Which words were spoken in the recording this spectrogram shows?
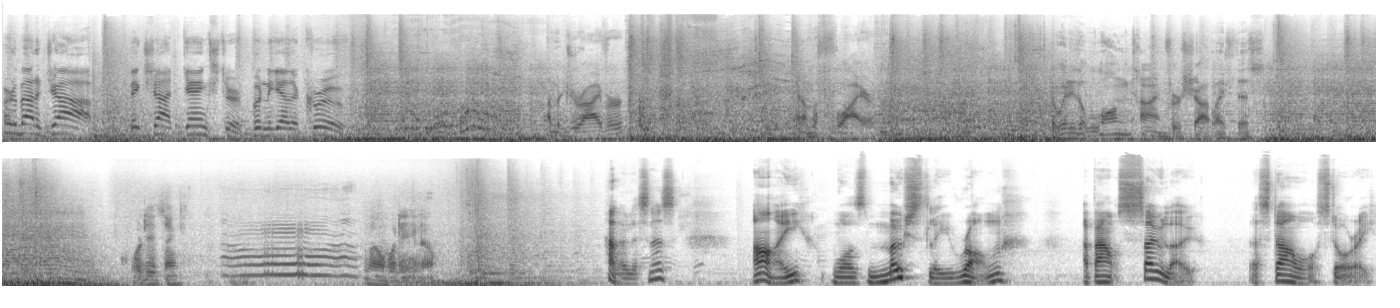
Heard about a job. Big shot gangster putting together crew. I'm a driver, and I'm a flyer. I waited a long time for a shot like this. What do you think? Well, what do you know? Hello, listeners. I was mostly wrong about Solo, a Star Wars story.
